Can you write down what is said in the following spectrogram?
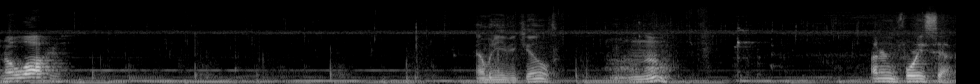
no walkers. How many have you killed? I don't know. 147.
